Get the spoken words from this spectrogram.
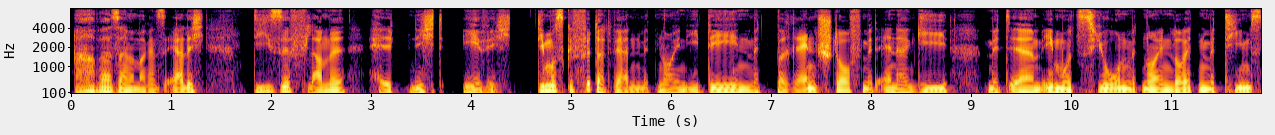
Aber seien wir mal ganz ehrlich, diese Flamme hält nicht ewig. Die muss gefüttert werden mit neuen Ideen, mit Brennstoff, mit Energie, mit ähm, Emotionen, mit neuen Leuten, mit Teams.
